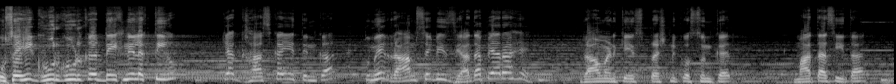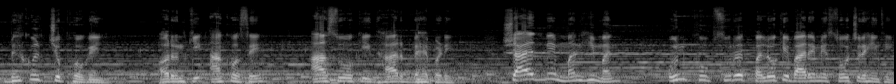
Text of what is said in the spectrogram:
उसे ही घूर घूर कर देखने लगती हो। क्या घास का ये तिनका तुम्हें राम से भी ज़्यादा प्यारा है? रावण के इस प्रश्न को सुनकर माता सीता बिल्कुल चुप हो गईं और उनकी आँखों से आंसुओं की धार बह पड़ी। शायद वे मन ही मन उन खूबसूरत पलों के बारे में सोच रही थीं,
